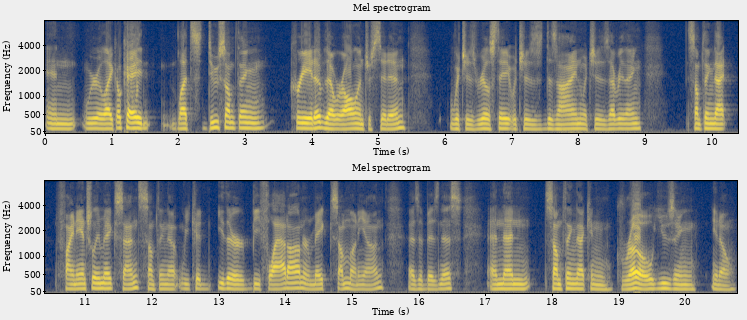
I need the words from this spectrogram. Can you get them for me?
and we were like okay let's do something creative that we're all interested in which is real estate which is design which is everything. Something that financially makes sense something that we could either be flat on or make some money on as a business. And then something that can grow using you know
